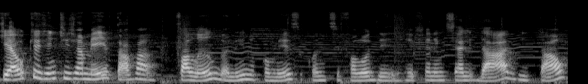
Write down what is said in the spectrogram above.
que é o que a gente já meio estava falando ali no começo, quando se falou de referencialidade e tal.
